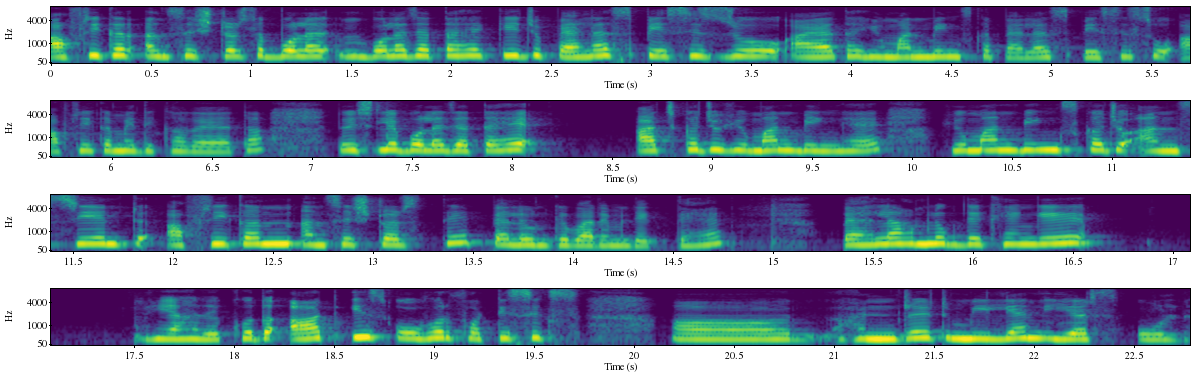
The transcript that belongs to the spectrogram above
अफ्रीकन अनसेस्टर्स बोला बोला जाता है कि जो पहला स्पेसिस जो आया था ह्यूमन बींग्स का पहला स्पेसिस वो अफ्रीका में दिखा गया था तो इसलिए बोला जाता है आज का जो ह्यूमन बींग है ह्यूमन बींग्स का जो अनशियंट अफ्रीकन अनसिस्टर्स थे, पहले उनके बारे में देखते हैं। पहला हम लोग देखेंगे यहाँ देखो the earth is over forty six hundred million years old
